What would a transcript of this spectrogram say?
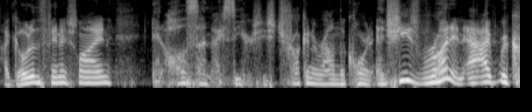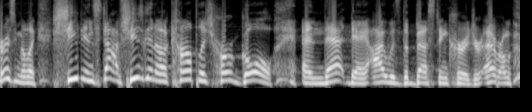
I go to the finish line, and all of a sudden I see her. She's trucking around the corner, and she's running. And it occurs to me, I'm like, she didn't stop. She's going to accomplish her goal. And that day, I was the best encourager ever. I'm, like,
